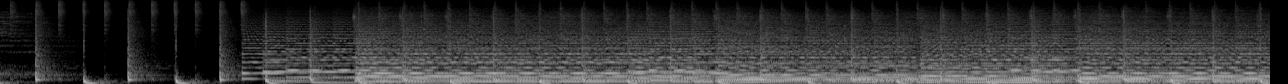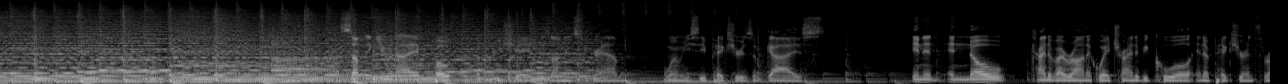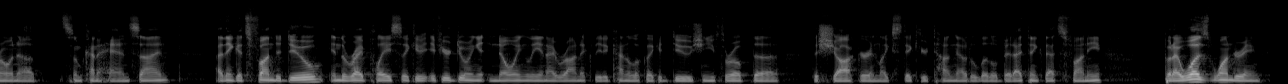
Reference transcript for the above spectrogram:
See pictures of guys in an, in no kind of ironic way trying to be cool in a picture and throwing up some kind of hand sign. I think it's fun to do in the right place. Like if you're doing it knowingly and ironically to kind of look like a douche and you throw up the the shocker and like stick your tongue out a little bit, I think that's funny. But I was wondering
